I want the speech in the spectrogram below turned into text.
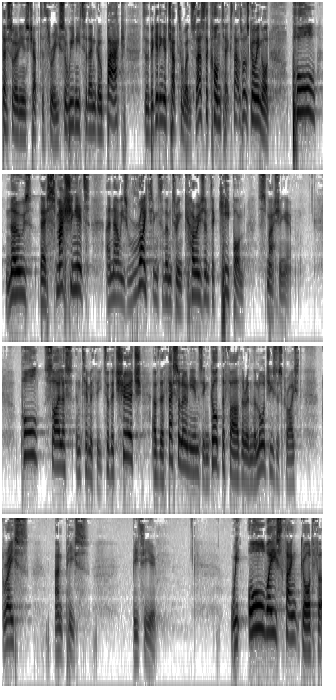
Thessalonians chapter 3, so we need to then go back to the beginning of chapter 1. So that's the context, that's what's going on. Paul knows they're smashing it, and now he's writing to them to encourage them to keep on smashing it. Paul, Silas, and Timothy, to the church of the Thessalonians in God the Father and the Lord Jesus Christ, grace and peace be to you. We always thank God for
